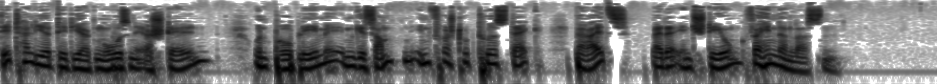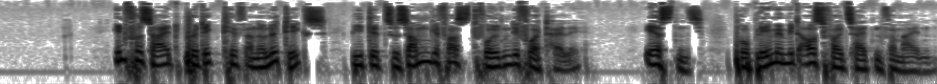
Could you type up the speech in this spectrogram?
detaillierte Diagnosen erstellen und Probleme im gesamten Infrastrukturstack bereits bei der Entstehung verhindern lassen. Infosite Predictive Analytics bietet zusammengefasst folgende Vorteile. Erstens Probleme mit Ausfallzeiten vermeiden.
